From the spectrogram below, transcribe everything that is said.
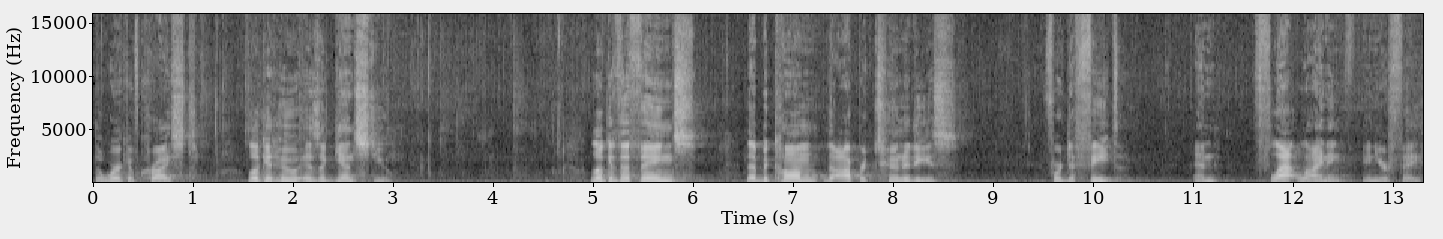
the work of Christ. Look at who is against you. Look at the things that become the opportunities for defeat and flatlining in your faith.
